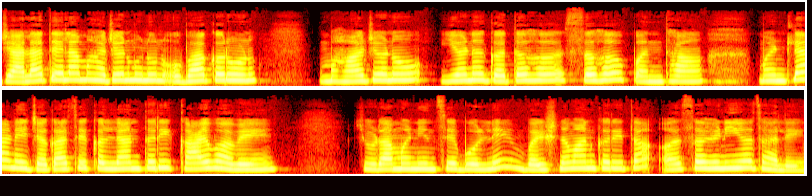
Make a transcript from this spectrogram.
ज्याला त्याला महाजन म्हणून उभा करून महाजनो यन सह पंथा. म्हटल्याने जगाचे कल्याण तरी काय व्हावे? चुडामणींचे बोलणे वैष्णवांकरिता असहनीय झाले.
